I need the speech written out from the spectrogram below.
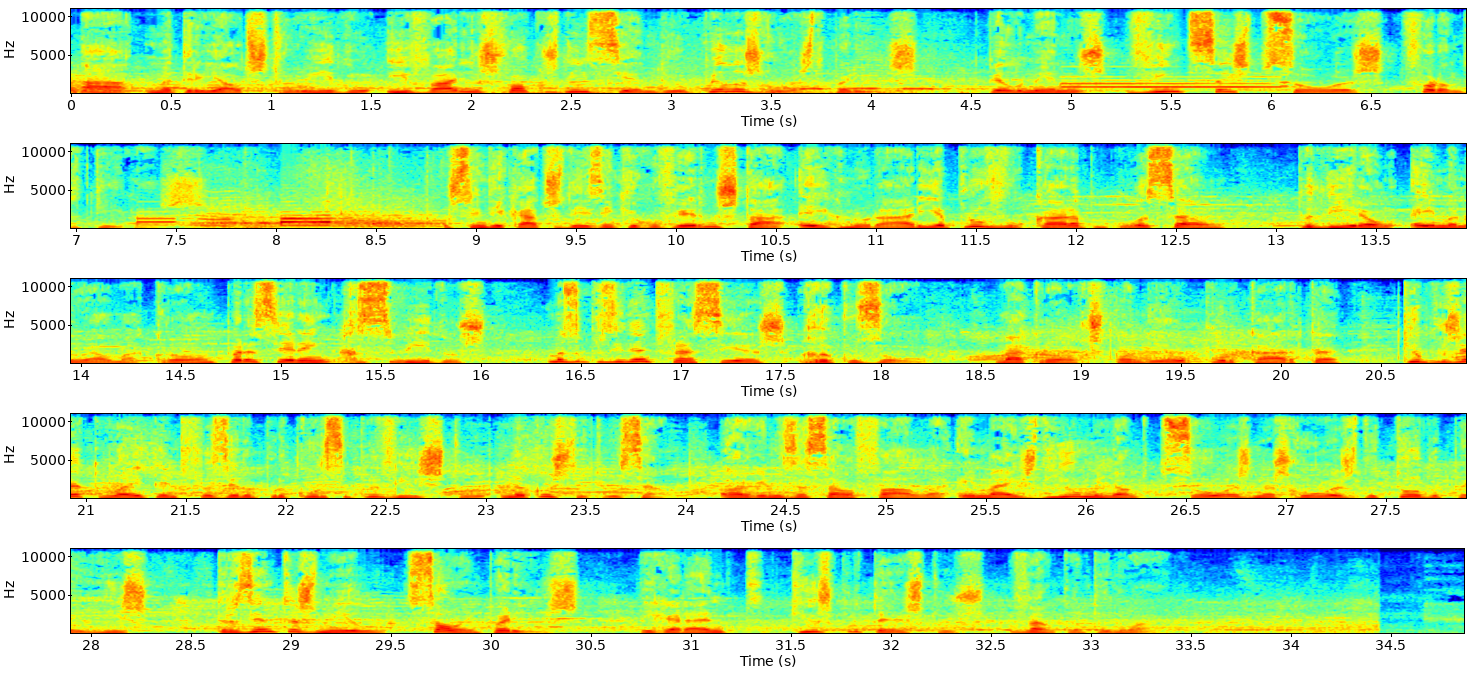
Há material destruído e vários focos de incêndio pelas ruas de Paris. Pelo menos 26 pessoas foram detidas. Os sindicatos dizem que o governo está a ignorar e a provocar a população. Pediram a Emmanuel Macron para serem recebidos, mas o presidente francês recusou. Macron respondeu, por carta, que o projeto de lei tem de fazer o percurso previsto na Constituição. A organização fala em mais de um milhão de pessoas nas ruas de todo o país, 300 mil só em Paris, e garante que os protestos vão continuar.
